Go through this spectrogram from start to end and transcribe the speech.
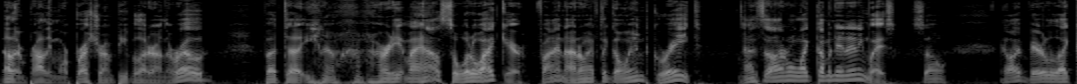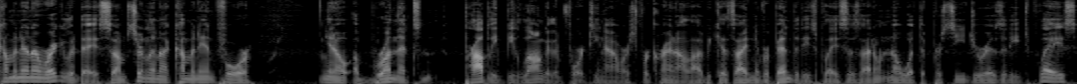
Now there's probably more pressure on people that are on the road, but uh, you know I'm already at my house, so what do I care? Fine, I don't have to go in. Great. I, I don't like coming in anyways. So, you know, I barely like coming in on regular days. So I'm certainly not coming in for, you know, a run that's probably be longer than 14 hours for crying out loud because I've never been to these places. I don't know what the procedure is at each place.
